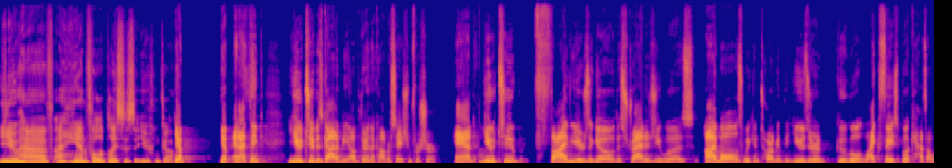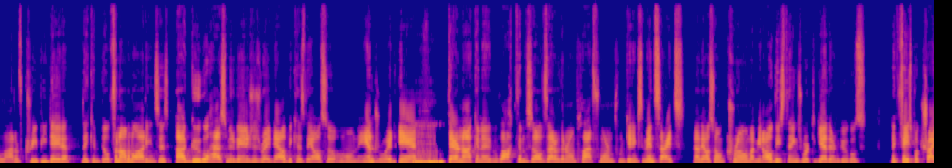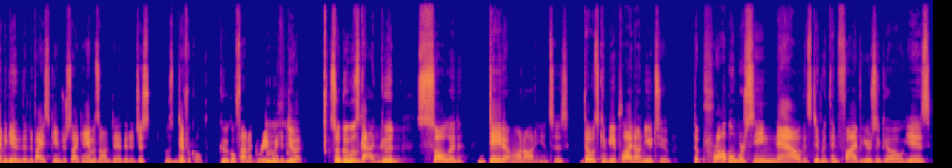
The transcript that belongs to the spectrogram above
you have a handful of places that you can go. Yep. Yep. And I think YouTube has got to be up there in the conversation for sure. And YouTube, five years ago, the strategy was eyeballs. We can target the user. Google, like Facebook, has a lot of creepy data. They can build phenomenal audiences. Uh, Google has some advantages right now because they also own Android and mm-hmm. they're not going to lock themselves out of their own platform from getting some insights. Uh, they also own Chrome. I mean, all these things work together, and Google's and Facebook tried to get into the device game just like Amazon did, and it just was difficult. Google found a great mm-hmm. way to do mm-hmm. it. So Google's got good solid data on audiences. Those can be applied on YouTube. The problem we're seeing now that's different than five years ago is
